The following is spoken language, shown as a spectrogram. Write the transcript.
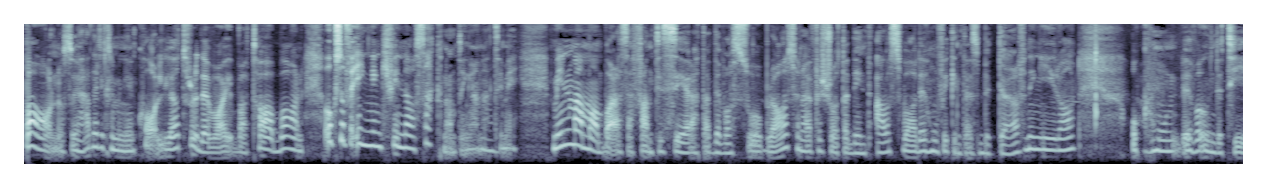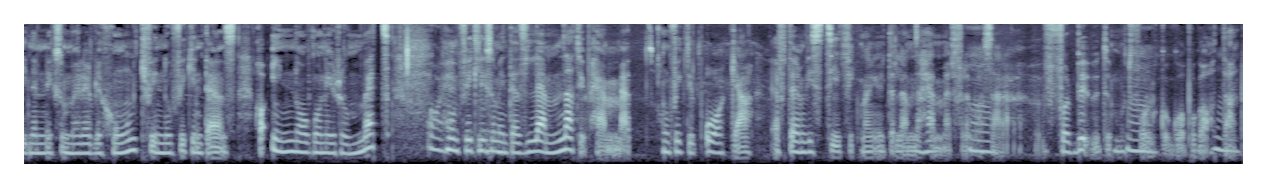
barn. Och så jag hade liksom ingen koll. Jag trodde det var bara ta barn. Också för ingen kvinna har sagt någonting annat till mig. Min mamma har bara så fantiserat att det var så bra. Sen har jag förstått att det inte alls var det. Hon fick inte ens bedövning i Iran. Och hon, det var under tiden liksom med revolution. Kvinnor fick inte ens ha in någon i rummet. Hon fick liksom inte ens lämna typ hemmet. Hon fick typ åka. Efter en viss tid fick man ju inte lämna hemmet för det var så här förbud mot folk att gå på gatan.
